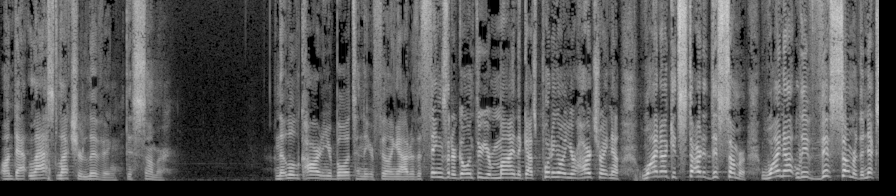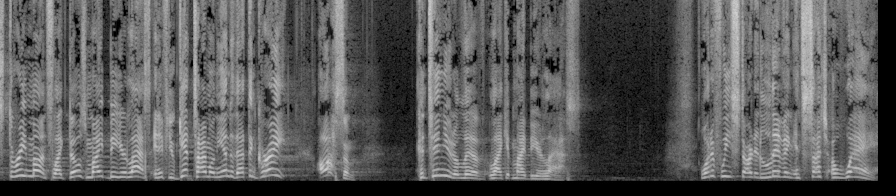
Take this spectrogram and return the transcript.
on that last lecture living this summer. On that little card in your bulletin that you're filling out, or the things that are going through your mind that God's putting on your hearts right now. Why not get started this summer? Why not live this summer, the next three months, like those might be your last? And if you get time on the end of that, then great. Awesome. Continue to live like it might be your last. What if we started living in such a way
